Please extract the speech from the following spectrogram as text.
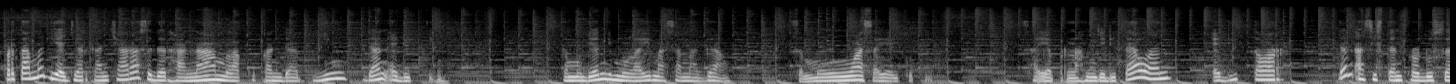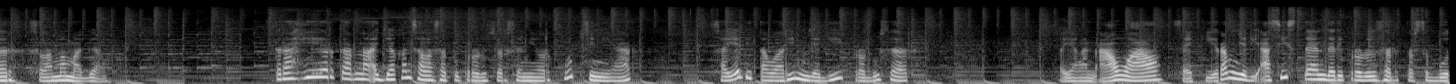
Pertama diajarkan cara sederhana melakukan dubbing dan editing. Kemudian dimulai masa magang. Semua saya ikuti. Saya pernah menjadi talent, editor, dan asisten produser selama magang. Terakhir, karena ajakan salah satu produser senior klub siniar, saya ditawari menjadi produser. Bayangan awal, saya kira menjadi asisten dari produser tersebut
